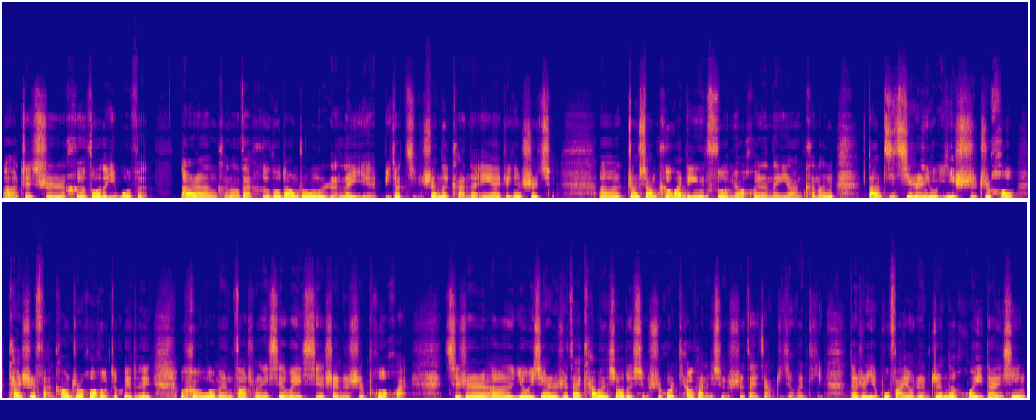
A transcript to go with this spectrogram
呃，这是合作的一部分。当然，可能在合作当中，人类也比较谨慎的看待 AI 这件事情。呃，正像科幻电影所描绘的那样，可能当机器人有意识之后，开始反抗之后，就会对我我们造成一些威胁，甚至是破坏。其实，呃，有一些人是在开玩笑的形式或者调侃的形式在讲这些问题，但是也不乏有人真的会担心，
